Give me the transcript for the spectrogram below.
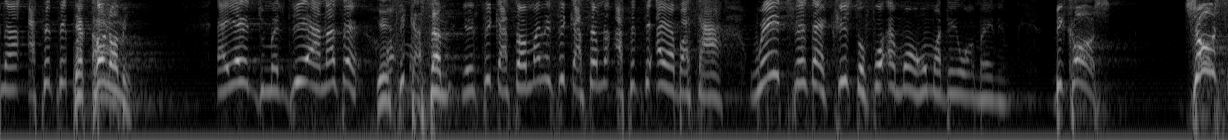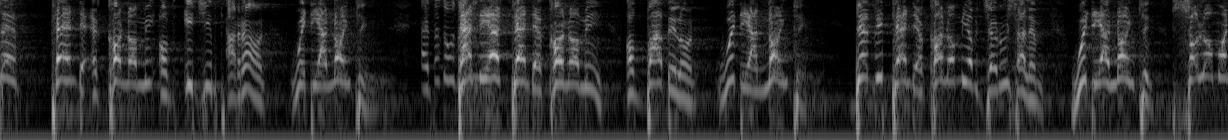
nyinaa atete The economy, ɛyɛ dwumadie anaasɛ yɛn sikasɛm, yɛn sikasɛm ɔman ne sikasɛm no atete ayɛ basaa wei kyerɛ sɛ kristofoɔ ɛmɔ ɔhomɔden wɔ ɔman nim because Joseph turned the economy of Egypt around with the anointing. ɛsɛ sɛ wosɛ Daniel turned the economy of Babylon with the anointing. David turned the economy of Jerusalem with the anointing. Solomon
